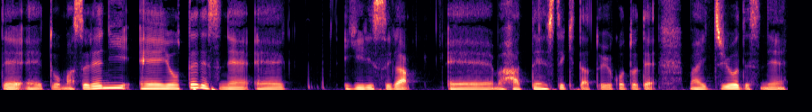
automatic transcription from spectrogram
で、えっ、ー、と、まあ、それに、えー、よってですね、えー、イギリスが、えーまあ、発展してきたということで、まあ、一応ですね、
